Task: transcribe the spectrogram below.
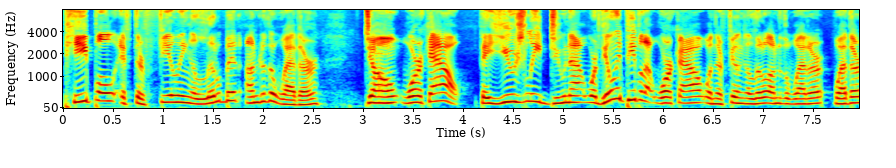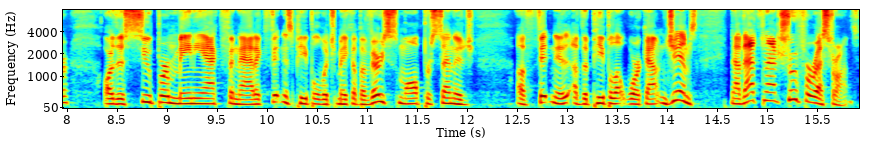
People, if they're feeling a little bit under the weather, don't work out. They usually do not work. The only people that work out when they're feeling a little under the weather, weather are the super maniac fanatic fitness people, which make up a very small percentage of fitness of the people that work out in gyms. Now that's not true for restaurants.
